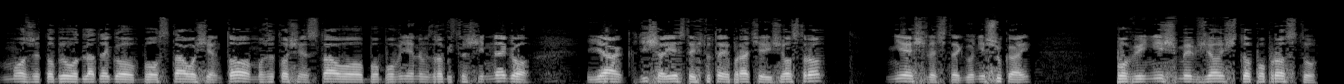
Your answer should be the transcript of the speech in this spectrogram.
Może to było dlatego, bo stało się to, może to się stało, bo powinienem zrobić coś innego. Jak dzisiaj jesteś tutaj, bracie i siostro, nie śledź tego, nie szukaj. Powinniśmy wziąć to po prostu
